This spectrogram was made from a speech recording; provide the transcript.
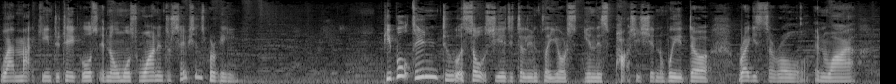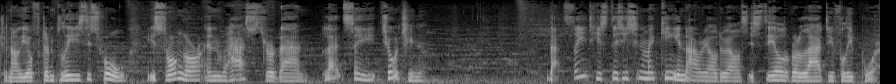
while making 2 tackles and almost 1 interceptions per game. People tend to associate Italian players in this position with the regista role, and while Tonali often plays this role, he is stronger and faster than, let's say, Jorginho. That said, his decision making in aerial duels is still relatively poor.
